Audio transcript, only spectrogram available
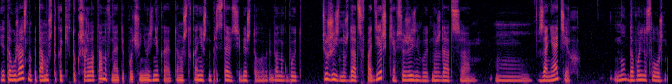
это ужасно, потому что каких только шарлатанов на этой почве не возникает. Потому что, конечно, представить себе, что ребенок будет всю жизнь нуждаться в поддержке, всю жизнь будет нуждаться в занятиях, ну, довольно сложно.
